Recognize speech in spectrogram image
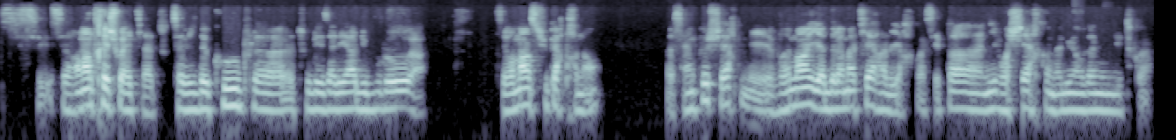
c'est vraiment très chouette. Il y a toute sa vie de couple, euh, tous les aléas du boulot. euh. C'est vraiment super prenant. C'est un peu cher, mais vraiment, il y a de la matière à lire, quoi. C'est pas un livre cher qu'on a lu en 20 minutes, quoi.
